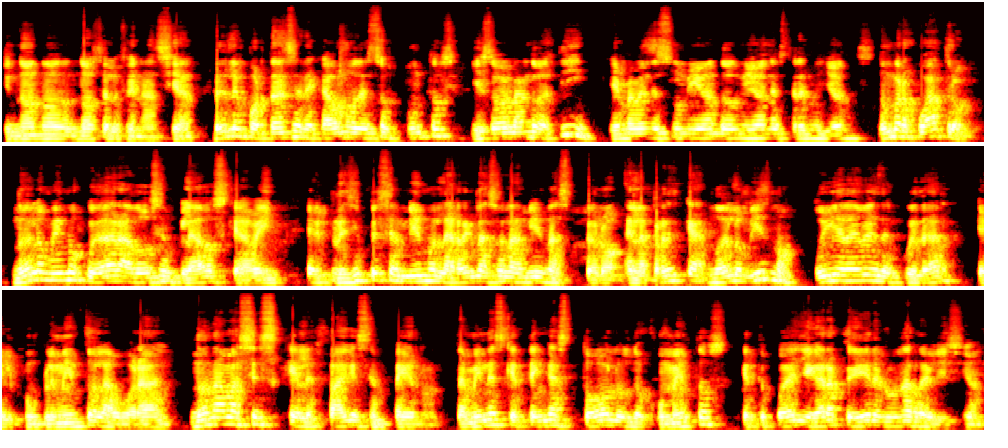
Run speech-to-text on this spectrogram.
y no, no, no se lo financian. ¿Ves la importancia de cada uno de estos puntos? Y estoy hablando de ti. ¿Quién me vendes un millón, dos millones, tres millones? Número cuatro, no es lo mismo cuidar a dos empleados que a 20. El principio es el mismo, las reglas son las mismas, pero en la práctica no es lo mismo. Tú ya debes de cuidar el cumplimiento laboral. No nada más es que les pagues en payroll, también es que tengas todos los documentos que te pueden llegar a pedir en una revisión.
